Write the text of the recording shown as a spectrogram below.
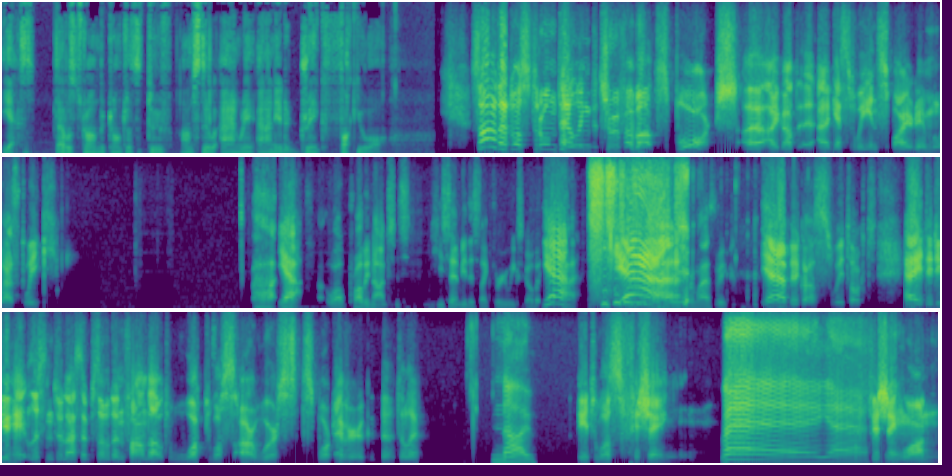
Yes, that was Tron with Tron Trust the Tooth. I'm still angry and I need a drink. Fuck you all. So that was Tron telling the truth about sports. Uh, I got. Uh, I guess we inspired him last week. Uh, yeah. Well, probably not since he sent me this like three weeks ago. But yeah, Yeah, from last week. yeah, because we talked. Hey, did you he- listen to last episode and found out what was our worst sport ever, uh, Tilly? No. It was fishing. Way, yeah. Fishing won.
